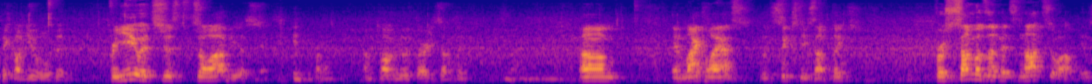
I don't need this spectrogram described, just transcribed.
pick on you a little bit. For you, it's just so obvious. I'm talking to the 30 something. Um, in my class, the 60 somethings, for some of them, it's not so obvious.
